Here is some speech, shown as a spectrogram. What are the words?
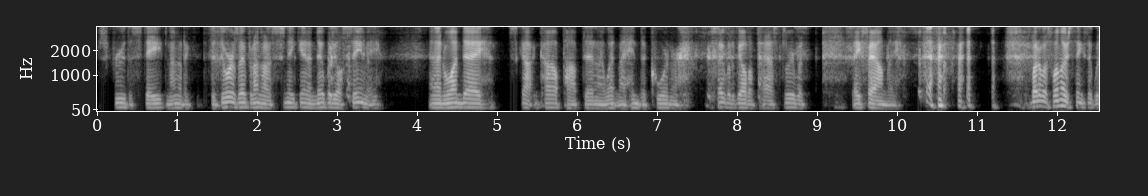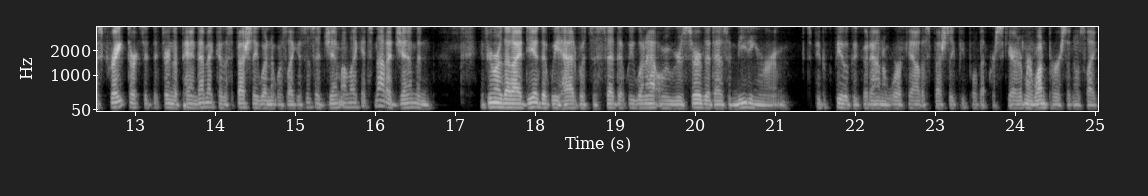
screw the state and I'm going to, the door's open, I'm going to sneak in and nobody will see me. And then one day, Scott and Kyle popped in, and I went and I hid the corner. I was able to be able to pass through, but they found me. but it was one of those things that was great during the pandemic, because especially when it was like, "Is this a gym?" I'm like, "It's not a gym." And if you remember that idea that we had was to said that we went out and we reserved it as a meeting room, so people people could go down and work out, especially people that were scared. I remember one person was like,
